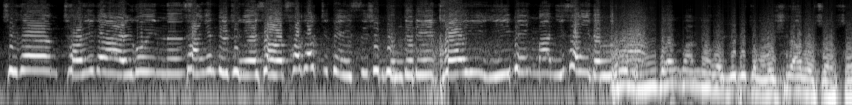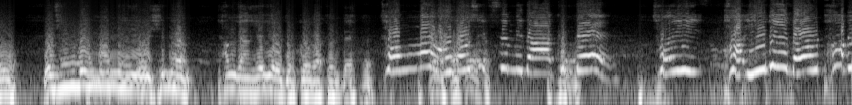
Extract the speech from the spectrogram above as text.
지금 저희가 알고 있는 상인들 중에서 사각지대에 있으신 분들이 거의 200만 이상이 됩니다. 그럼 200만 명을 이리 좀 오시라고 할 수 없어요. 여기 200만 명이 오시면 당장 해결될 것 같은데. 정말 오고 싶습니다. 근데 저희 바- 입에 넣을 밥이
